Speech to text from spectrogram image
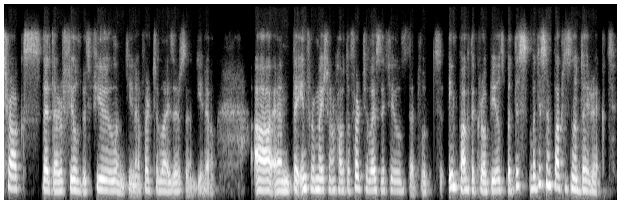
trucks that are filled with fuel and, you know, fertilizers and, you know, uh, and the information on how to fertilize the fields that would impact the crop yields, but this but this impact is not direct.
